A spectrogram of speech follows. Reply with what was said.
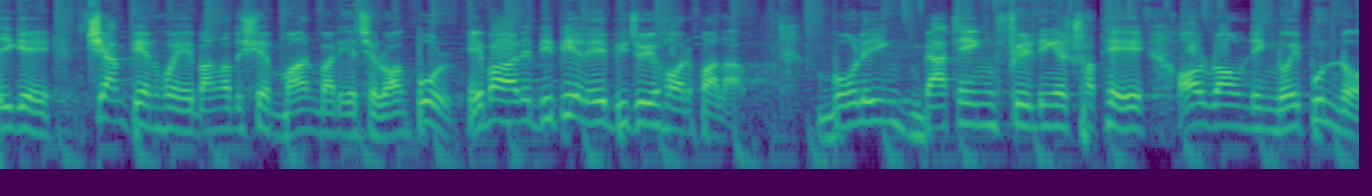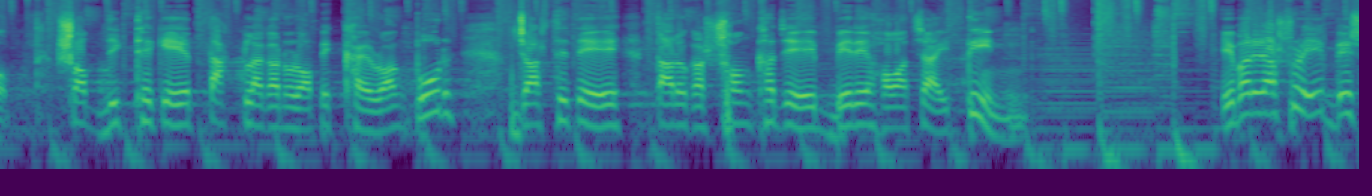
লিগে চ্যাম্পিয়ন হয়ে বাংলাদেশে মান বাড়িয়েছে রংপুর। এবার বিপিএল বিজয়ী হওয়ার পালা। বোলিং, ব্যাটিং ফিল্ডিং এর সাথে অলরাউন্ডিং নৈপুণ্য। সব দিক থেকে তাক লাগানোর অপেক্ষায় রংপুর। জার্সিতে তারকার সংখ্যা যে বেড়ে হওয়া চাই তিন। এবারের আসরে বেশ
